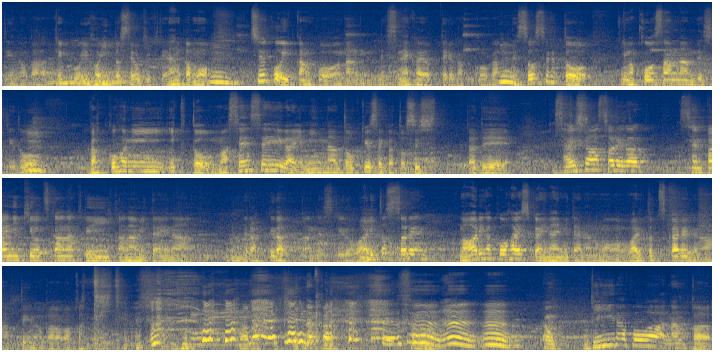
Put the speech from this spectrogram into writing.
ていうのが結構要因として大きくてなんかもう、うん。中高一貫校なんですね通ってる学校が、うん。でそうすると今高3なんですけど、うん。学校に行くと、まあ、先生以外みんな同級生か年下で最初はそれが先輩に気を使わなくていいかなみたいな楽だったんですけど割とそれ周りが後輩しかいないみたいなのも割と疲れるなっていうのが分かってきて。分かってきて。なんかそのうんうんうん。でも B ラボはなんか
